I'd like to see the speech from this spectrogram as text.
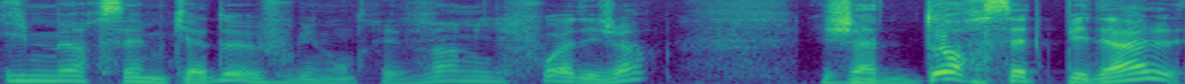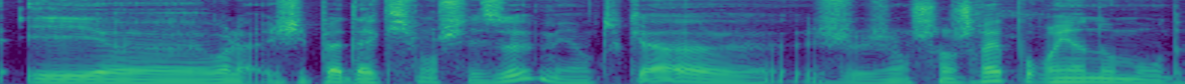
Immerse MK2, je vous l'ai montré 20 000 fois déjà. J'adore cette pédale et euh, voilà, j'ai pas d'action chez eux, mais en tout cas euh, je- j'en changerai pour rien au monde.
